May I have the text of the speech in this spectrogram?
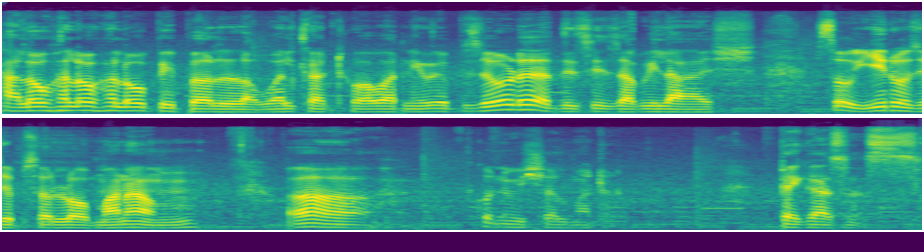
Hello hello hello people welcome to our new episode this is Abhilash so ఈరోజు ఎపిసోడ్లో మనం కొన్ని విషయాలు మాట్లాడు. పెగాసస్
